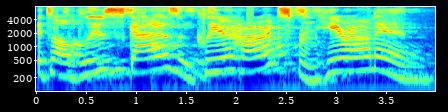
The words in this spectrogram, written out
It's all blue skies and clear hearts from here on in.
